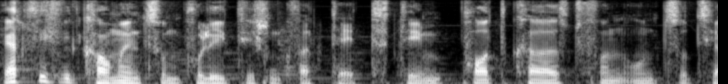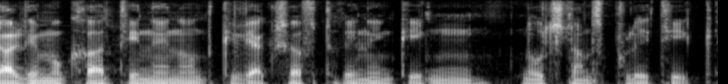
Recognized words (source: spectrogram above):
Herzlich willkommen zum Politischen Quartett, dem Podcast von uns Sozialdemokratinnen und Gewerkschafterinnen gegen Notstandspolitik.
